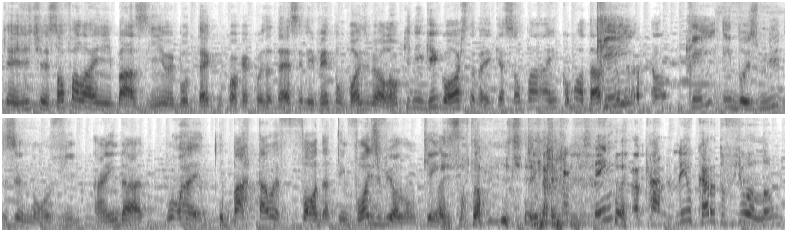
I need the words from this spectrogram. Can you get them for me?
que a gente só falar em barzinho, em boteco, qualquer coisa dessa, ele inventa um voz e violão que ninguém gosta, velho, que é só pra incomodar. Quem- o cara Quem em 2019 ainda. Porra, o Bartal é foda, tem voz e violão. Quem? Exatamente. nem, cara, nem o cara do violão.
